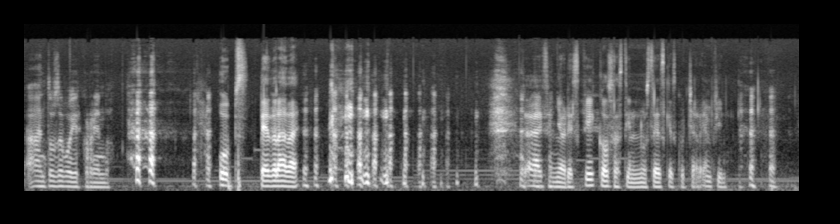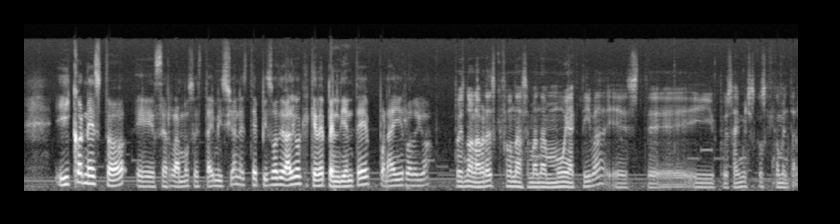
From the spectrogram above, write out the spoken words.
Ah, entonces debo ir corriendo. Ups, pedrada. Ay, señores, qué cosas tienen ustedes que escuchar, en fin. Y con esto eh, cerramos esta emisión, este episodio. ¿Algo que quede pendiente por ahí, Rodrigo? Pues no, la verdad es que fue una semana muy activa este, y pues hay muchas cosas que comentar.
